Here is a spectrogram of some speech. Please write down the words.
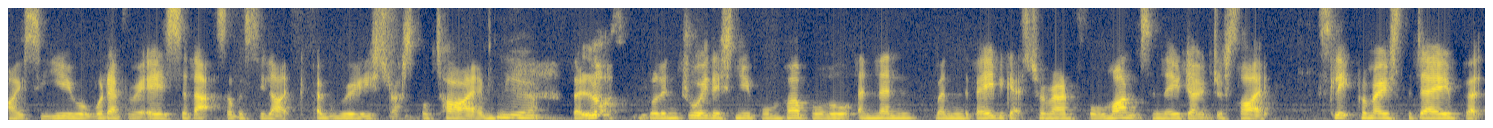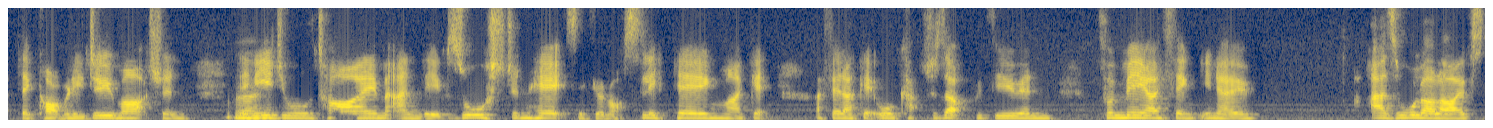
ICU or whatever it is. So that's obviously like a really stressful time. Yeah. But lots of people enjoy this newborn bubble, and then when the baby gets to around four months and they don't just like sleep for most of the day, but they can't really do much and right. they need you all the time. And the exhaustion hits if you're not sleeping. Like it, I feel like it all catches up with you. And for me, I think, you know, as all our lives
